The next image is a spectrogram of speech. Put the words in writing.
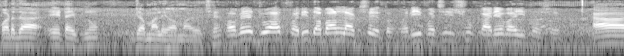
પડદા એ ટાઈપનું જમા લેવામાં આવ્યો છે. હવે જો આ ફરી દબાણ લાગશે તો ફરી પછી શું કાર્યવાહી થશે? આ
